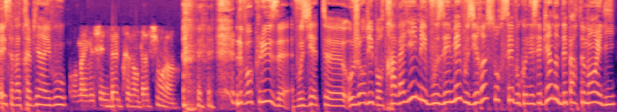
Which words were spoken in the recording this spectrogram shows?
Et ça va très bien et vous? Vous m'avez fait une belle présentation là. Le Vaucluse, vous y êtes aujourd'hui pour travailler, mais vous aimez vous y ressourcer. Vous connaissez bien notre département, Elie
